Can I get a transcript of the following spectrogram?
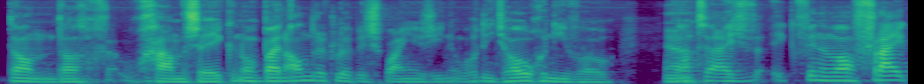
dan, dan gaan we zeker nog bij een andere club in Spanje zien, op een niet hoger niveau. Want hij is, ik vind hem wel vrij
